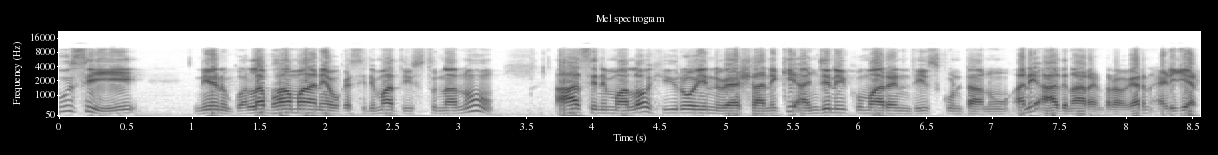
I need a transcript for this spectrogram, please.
చూసి నేను గొల్లభామ అనే ఒక సినిమా తీస్తున్నాను. ఆ సినిమాలో హీరోయిన్ వేషానికి అంజనీ కుమారిని తీసుకుంటాను అని ఆదినారాయణరావు గారిని అడిగారు.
